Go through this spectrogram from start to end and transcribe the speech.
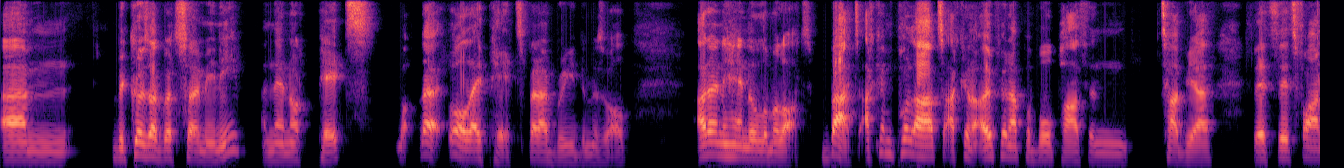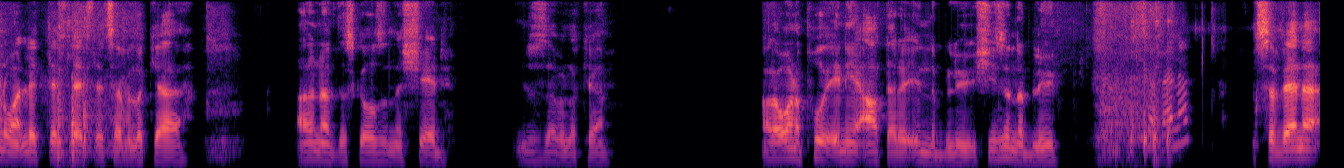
Um, because I've got so many, and they're not pets. Well, they're, well, they're pets, but I breed them as well. I don't handle them a lot, but I can pull out. I can open up a ball python tub here. Let's let's find one. Let let's let's let's have a look here. I don't know if this girl's in the shed. Just have a look here. I don't want to pull any out that are in the blue. She's in the blue. Savannah. Savannah.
